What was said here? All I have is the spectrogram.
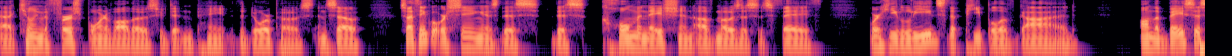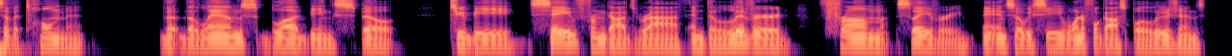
uh, killing the firstborn of all those who didn't paint the doorpost. And so so I think what we're seeing is this this culmination of Moses' faith where he leads the people of God on the basis of atonement, the the lamb's blood being spilt to be saved from God's wrath and delivered from slavery. And, so we see wonderful gospel illusions,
